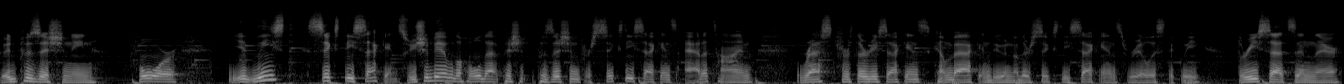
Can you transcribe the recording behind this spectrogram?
good positioning for at least 60 seconds. So you should be able to hold that position for 60 seconds at a time, rest for 30 seconds, come back and do another 60 seconds realistically, three sets in there,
